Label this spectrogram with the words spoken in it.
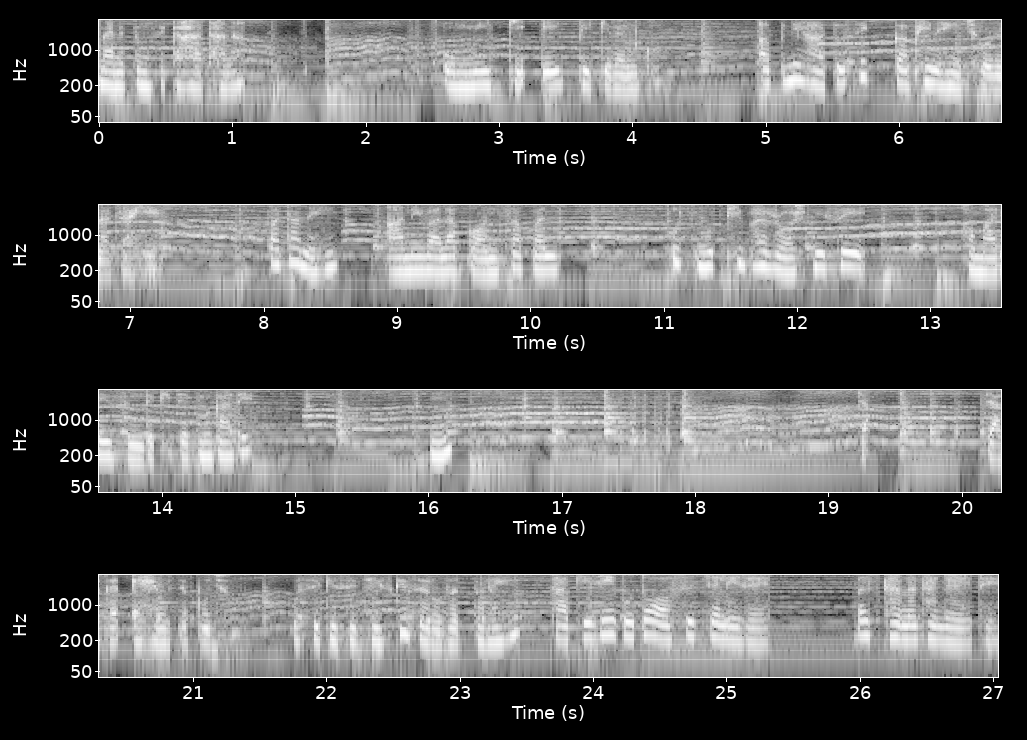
मैंने तुमसे कहा था ना, उम्मीद की एक भी किरण को अपने हाथों से कभी नहीं छोड़ना चाहिए। पता नहीं, आने वाला कौन सा पल उस मुट्ठी भर रोशनी से हमारी ज़िंदगी जगमगा दे। हम्म? जा जाकर अहम से पूछो। उसे किसी चीज़ की ज़रूरत तो नहीं? काकी जी वो तो ऑफ़िस चले गए। बस खाना खाने आए थे।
